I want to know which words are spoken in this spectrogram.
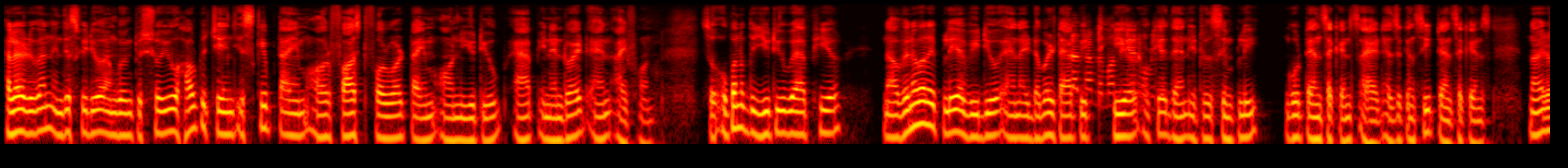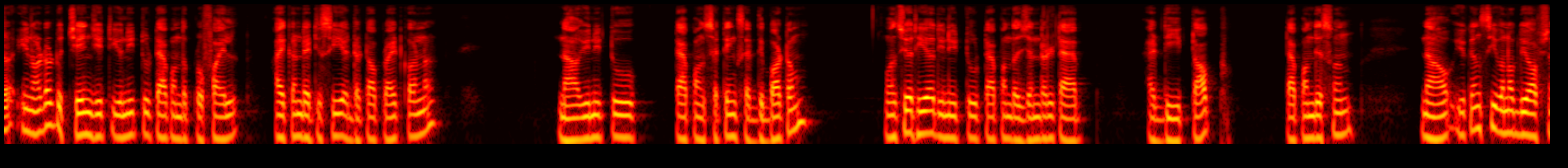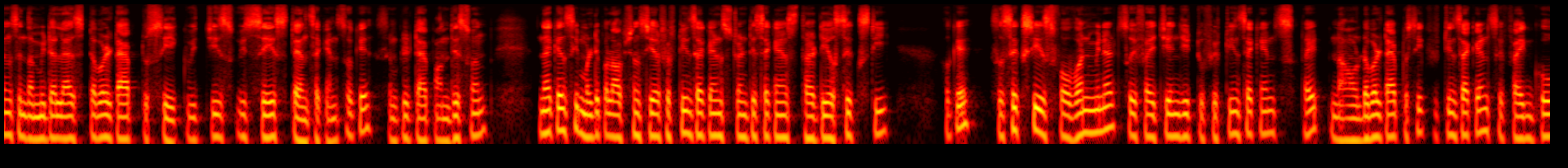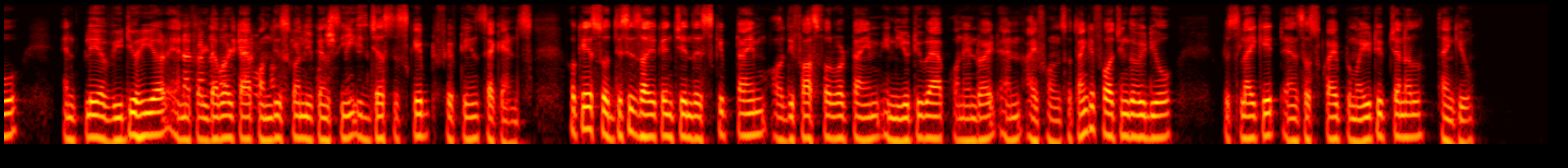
Hello everyone, in this video I'm going to show you how to change skip time or fast forward time on YouTube app in Android and iPhone. So open up the YouTube app here. Now whenever I play a video and I double tap it here, okay, then it will simply go 10 seconds ahead. As you can see 10 seconds. Now in order to change it, you need to tap on the profile icon that you see at the top right corner. Now you need to tap on settings at the bottom once you're here you need to tap on the general tab at the top. Tap on this one. Now you can see one of the options in the middle as double tap to seek which is which says 10 seconds. Okay simply tap on this one. Now I can see multiple options here. 15 seconds 20 seconds 30 or 60 okay so 60 is for one minute. So if i change it to 15 seconds right? Now double tap to seek 15 seconds. If i go and play a video here and if I double tap on this one you can see it just skipped 15 seconds. Okay so this is how you can change the skip time or the fast forward time in YouTube app on Android and iPhone. So thank you for watching the video. Please like it and subscribe to my YouTube channel. Thank you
